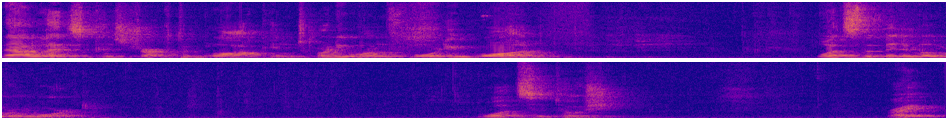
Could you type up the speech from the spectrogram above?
Now let's construct a block in 2141. What's the minimum reward? One Satoshi right?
